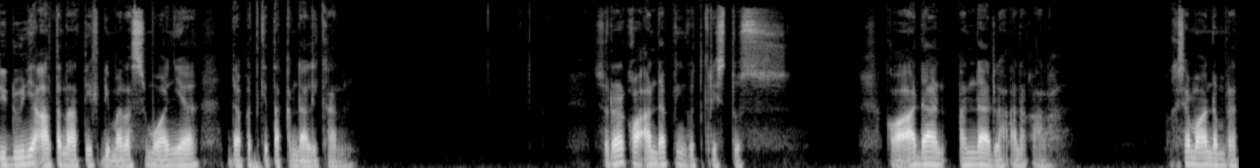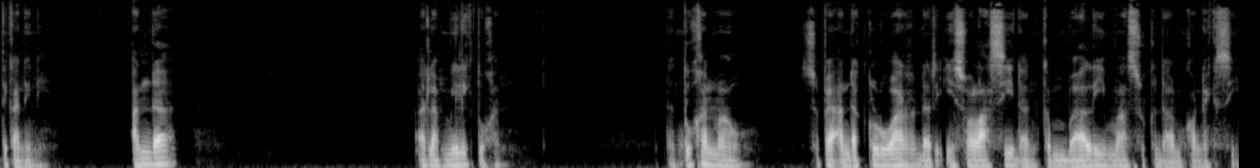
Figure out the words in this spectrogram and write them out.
di dunia alternatif di mana semuanya dapat kita kendalikan. Saudara, kalau Anda pengikut Kristus, kalau ada Anda adalah anak Allah. Maka saya mau Anda memperhatikan ini. Anda adalah milik Tuhan. Dan Tuhan mau supaya Anda keluar dari isolasi dan kembali masuk ke dalam koneksi.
